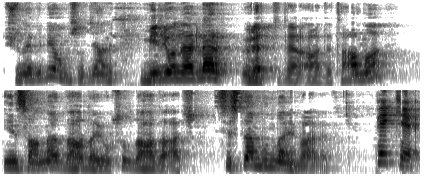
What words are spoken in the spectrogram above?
Düşünebiliyor musunuz? Yani milyonerler ürettiler adeta ama insanlar daha da yoksul, daha da aç. Sistem bundan ibaret. Peki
